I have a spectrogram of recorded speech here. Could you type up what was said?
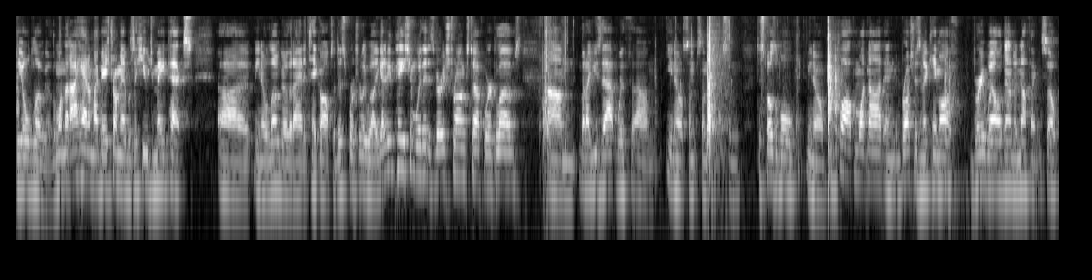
the old logo. The one that I had on my bass drum head was a huge Mapex uh, you know, logo that I had to take off. So this works really well. You gotta be patient with it. It's very strong stuff, wear gloves. Um, but I use that with, um, you know, some, some, some disposable, you know, cloth and whatnot and, and brushes and it came off very well down to nothing. So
